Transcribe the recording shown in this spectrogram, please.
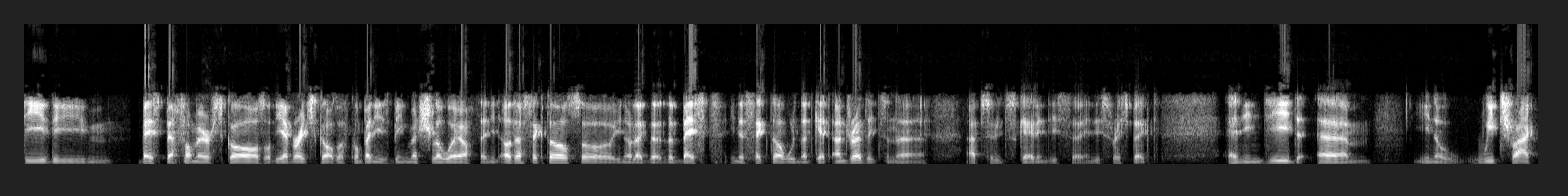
see the best performer scores or the average scores of companies being much lower than in other sectors. So, you know, like the, the best in a sector will not get 100. It's an uh, absolute scale in this uh, in this respect. And indeed, um, you know, we track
